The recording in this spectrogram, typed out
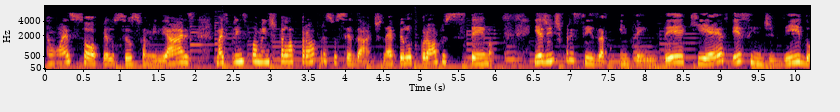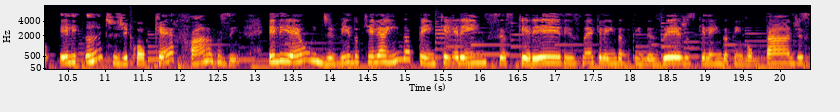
Não é só pelos seus familiares, mas principalmente pela própria sociedade, né? Pelo próprio sistema. E a gente precisa entender que é, esse indivíduo, ele antes de qualquer fase, ele é um indivíduo que ele ainda tem querências, quereres, né? Que ele ainda tem desejos, que ele ainda tem vontades,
